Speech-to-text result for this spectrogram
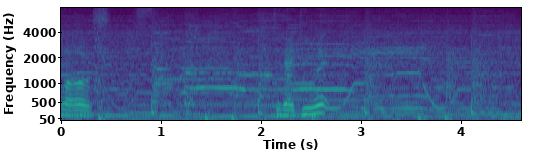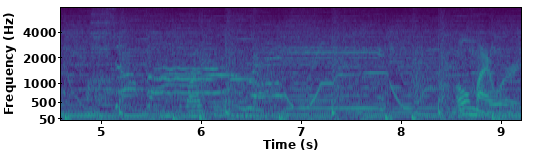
close. Did I do it? Away. Oh my word.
